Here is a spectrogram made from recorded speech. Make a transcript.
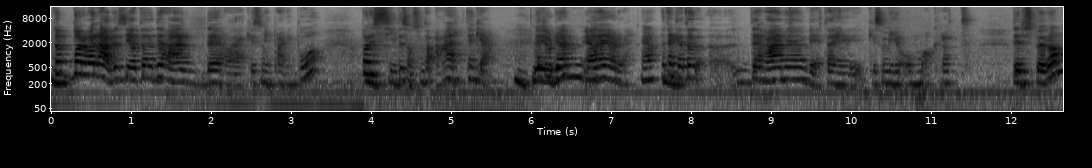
Da, bare vær ærlig og si at det, det her det har jeg ikke så mye peiling på. Bare si det sånn som det er, tenker jeg. Det jeg gjør tror du? det, Ja. Jeg gjør det. Ja. Jeg tenker at det, det her eh, vet jeg ikke så mye om akkurat det du spør om,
